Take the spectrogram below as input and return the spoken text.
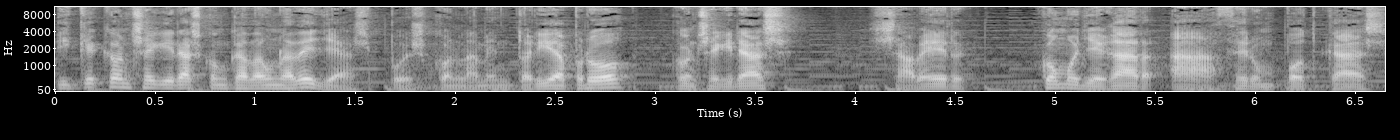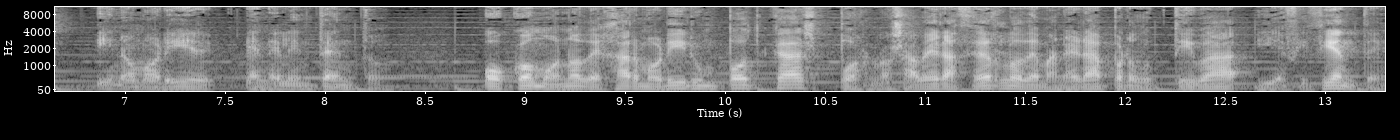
¿Y qué conseguirás con cada una de ellas? Pues con la Mentoría Pro conseguirás saber cómo llegar a hacer un podcast y no morir en el intento. O cómo no dejar morir un podcast por no saber hacerlo de manera productiva y eficiente.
